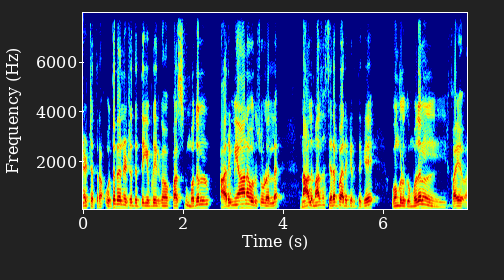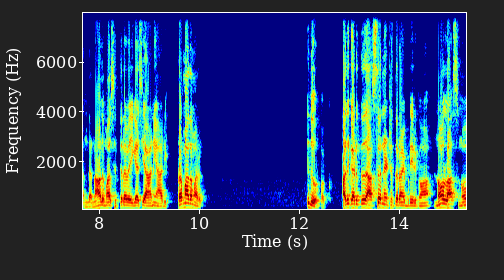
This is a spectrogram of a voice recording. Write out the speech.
நட்சத்திரம்? உத்தர நட்சத்திரத்துக்கு எப்படி இருக்கும்? ஃபர்ஸ்ட் முதல் அருமையான ஒரு சூழலில் நாலு மாதம் சிறப்பாக இருக்கிறதுக்கு உங்களுக்கு முதல் ஃபைவ் அந்த நாலு மாதம் சித்திரை வைகாசி ஆணி ஆடி பிரமாதமாக இருக்கும். இது ஒரு பக்கம். அதுக்கு அடுத்தது அஸ்த நட்சத்திரம் எப்படி இருக்கும்? நோ லாஸ் நோ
